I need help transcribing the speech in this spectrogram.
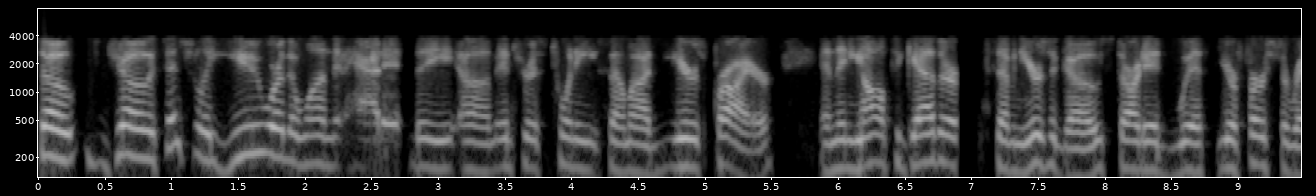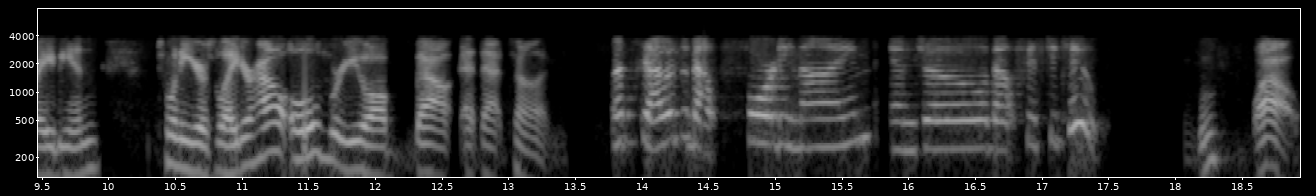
So Joe, essentially you were the one that had it the um interest twenty some odd years prior, and then you all together seven years ago started with your first Arabian twenty years later. How old were you all about at that time? Let's see, I was about 49 and Joe about 52. Wow.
